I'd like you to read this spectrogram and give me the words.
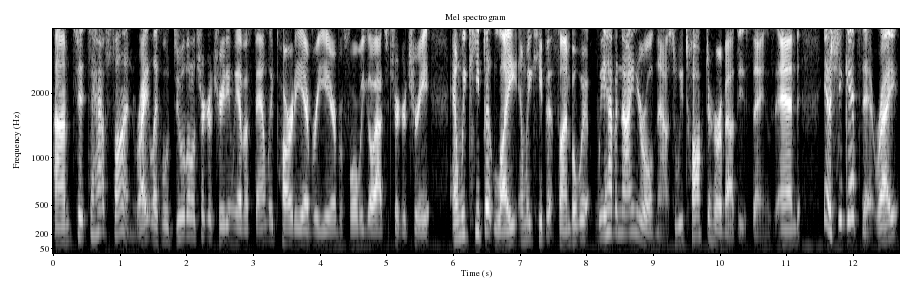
um, to to have fun, right? Like we'll do a little trick or treating. We have a family party every year before we go out to trick or treat, and we keep it light and we keep it fun. But we we have a nine year old now, so we talk to her about these things and you know she gets it right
